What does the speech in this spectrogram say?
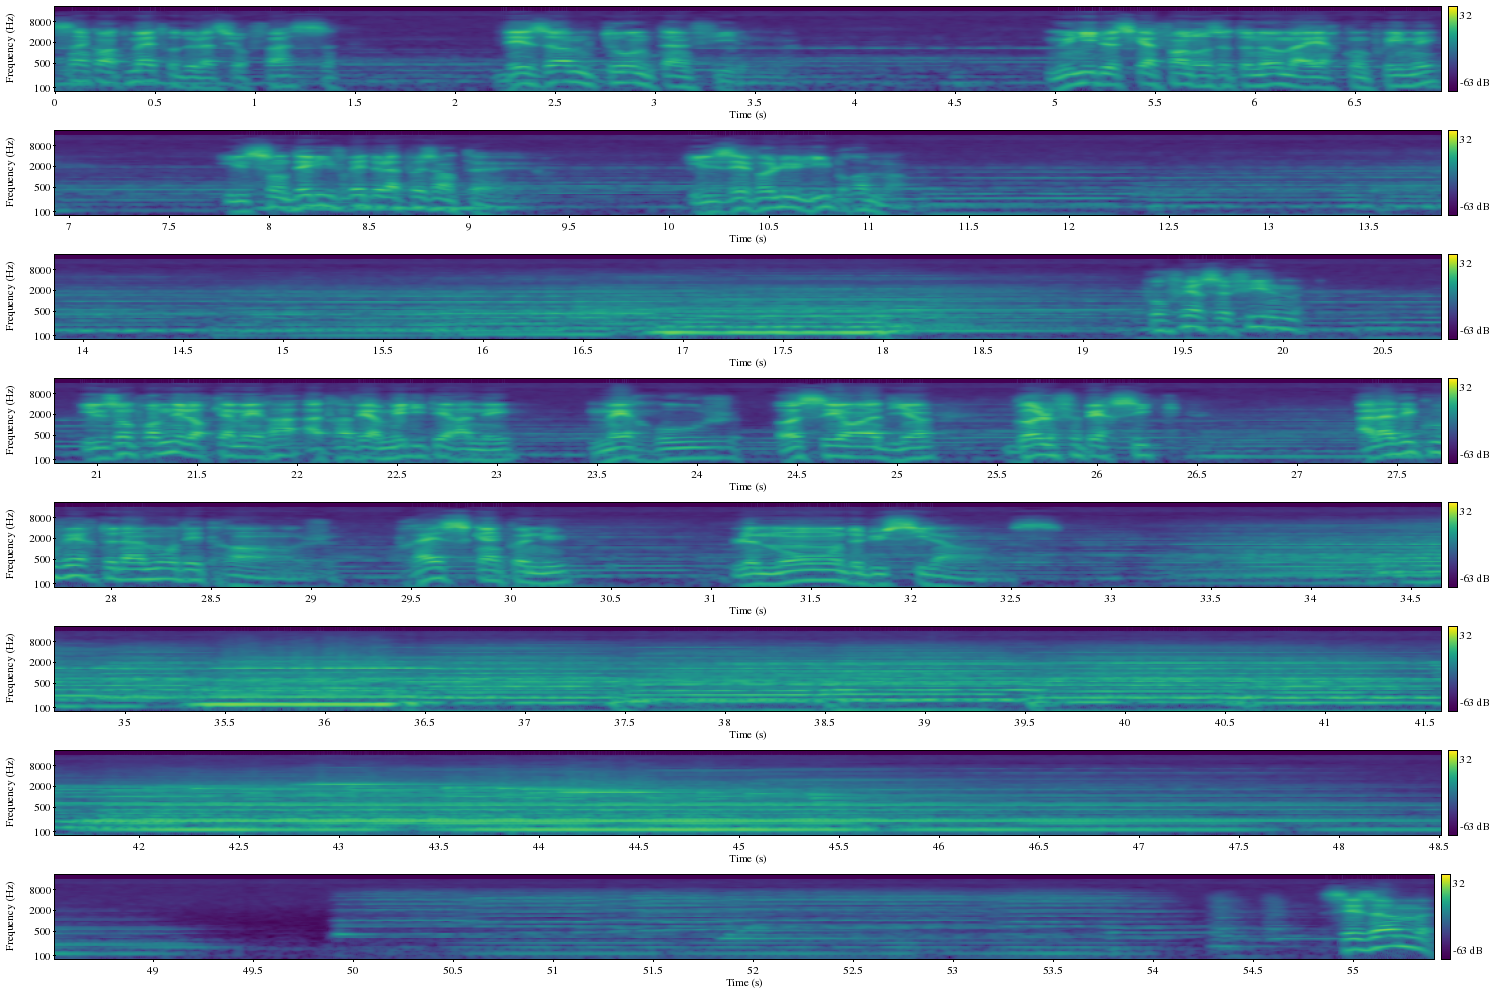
À 50 mètres de la surface, des hommes tournent un film. Munis de scaphandres autonomes à air comprimé, ils sont délivrés de la pesanteur. Ils évoluent librement. Pour faire ce film, ils ont promené leur caméra à travers Méditerranée, mer Rouge, océan Indien, golfe Persique, à la découverte d'un monde étrange, presque inconnu, le monde du silence. Ces hommes,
